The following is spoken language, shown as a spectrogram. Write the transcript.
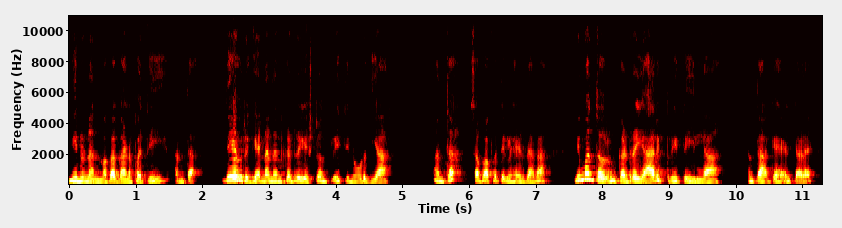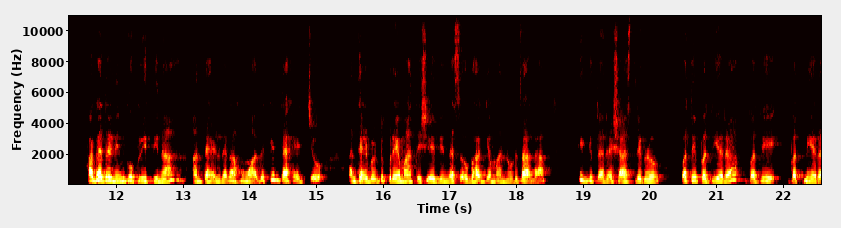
ನೀನು ನನ್ನ ಮಗ ಗಣಪತಿ ಅಂತ. ದೇವರಿಗೆ ನನ್ನನ್ನು ಕಂಡ್ರೆ ಎಷ್ಟೊಂದು ಪ್ರೀತಿ ನೋಡಿದ್ಯಾ? ಅಂತ ಸಭಾಪತಿಗಳು ಹೇಳಿದಾಗ, ನಿಮ್ಮಂಥವ್ರನ್ನ ಕಂಡ್ರೆ ಯಾರಿಗೆ ಪ್ರೀತಿ ಇಲ್ಲ? ಅಂತ ಆಕೆ ಹೇಳ್ತಾಳೆ. ಹಾಗಾದರೆ ನಿನಗೂ ಪ್ರೀತಿನಾ? ಅಂತ ಹೇಳಿದಾಗ, ಹ್ಞೂ, ಅದಕ್ಕಿಂತ ಹೆಚ್ಚು ಅಂತ ಹೇಳ್ಬಿಟ್ಟು ಪ್ರೇಮಾತಿಶಯದಿಂದ ಸೌಭಾಗ್ಯಮ್ಮ ನುಡಿದಾಗ ಹಿಗ್ತಾರೆ ಶಾಸ್ತ್ರಿಗಳು. ಪತಿ ಪತಿಯರ, ಪತಿ ಪತ್ನಿಯರ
